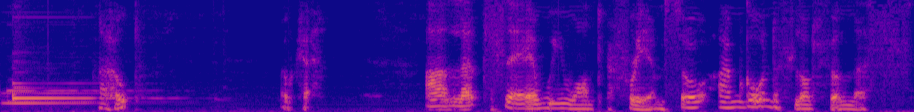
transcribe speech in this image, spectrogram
I hope. Okay. And let's say we want a frame. So I'm going to flood fill this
